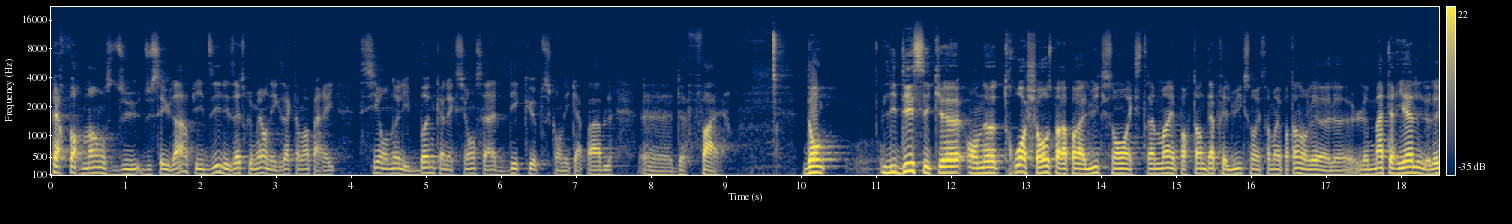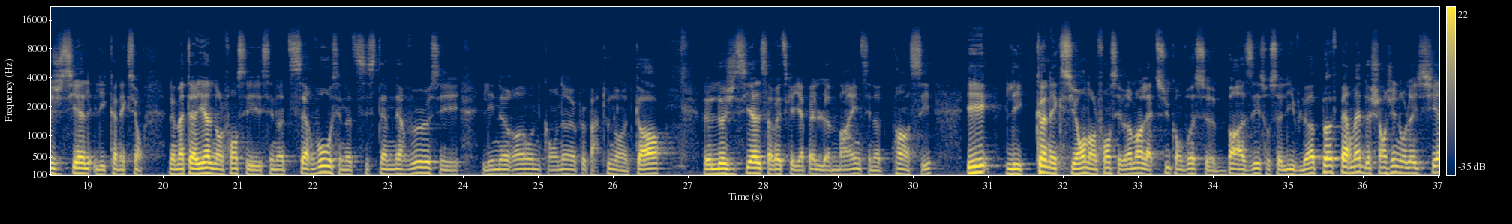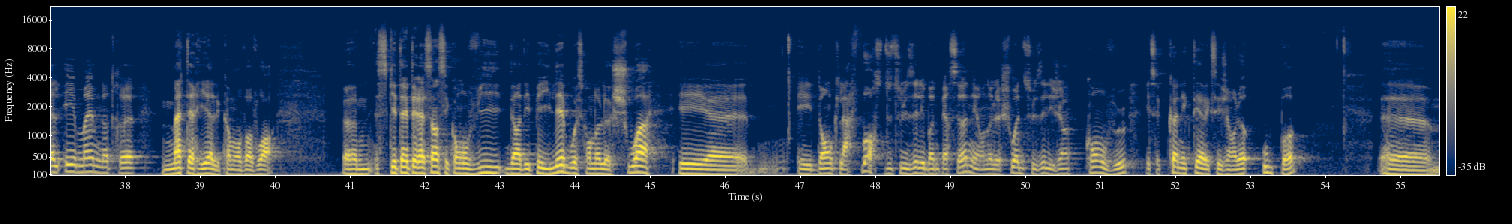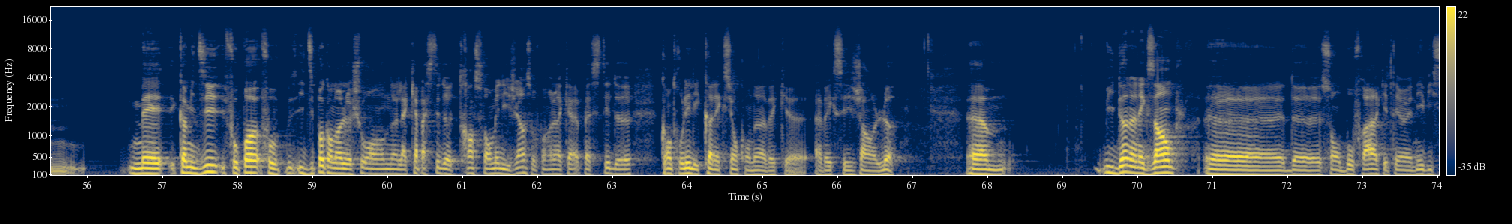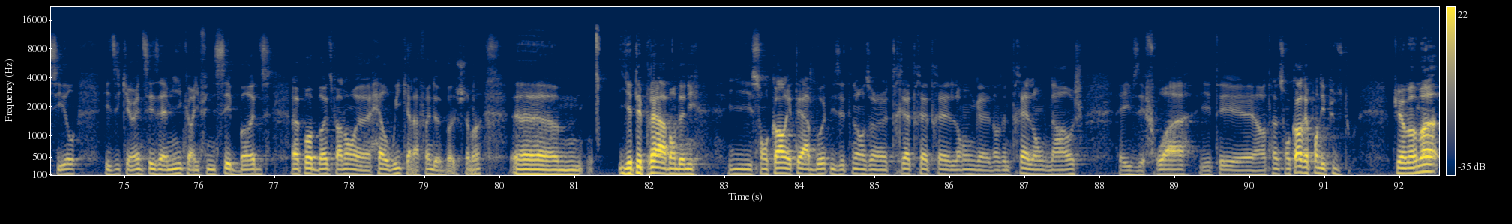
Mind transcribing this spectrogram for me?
performance du, cellulaire. Puis il dit, les êtres humains, on est exactement pareil. Si on a les bonnes connexions, ça décuple ce qu'on est capable euh, de faire. Donc, l'idée, c'est qu'on a trois choses par rapport à lui qui sont extrêmement importantes, d'après lui, qui sont extrêmement importantes. dans le, matériel, le logiciel et les connexions. Le matériel, dans le fond, c'est notre cerveau, c'est notre système nerveux, c'est les neurones qu'on a un peu partout dans notre corps. Le logiciel, ça va être ce qu'il appelle le mind, c'est notre pensée. Et les connexions, dans le fond, c'est vraiment là-dessus qu'on va se baser sur ce livre-là, peuvent permettre de changer nos logiciels et même notre matériel, comme on va voir. Euh, ce qui est intéressant, c'est qu'on vit dans des pays libres où est-ce qu'on a le choix et, euh, et donc la force d'utiliser les bonnes personnes et on a le choix d'utiliser les gens qu'on veut et se connecter avec ces gens-là ou pas. Euh, mais comme il dit, il faut pas, faut, il dit pas qu'on a le choix, on a la capacité de transformer les gens, sauf qu'on a la capacité de contrôler les connexions qu'on a avec, avec ces gens-là. il donne un exemple euh, de son beau-frère qui était un Navy SEAL. Il dit qu'un de ses amis, quand il finissait Buds, euh, pas Buds, pardon, euh, Hell Week à la fin de Buds justement, il était prêt à abandonner. son corps était à bout, ils étaient dans un très très très long, dans une très longue nage. il faisait froid, il était en train, son corps répondait plus du tout. Puis à un moment,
